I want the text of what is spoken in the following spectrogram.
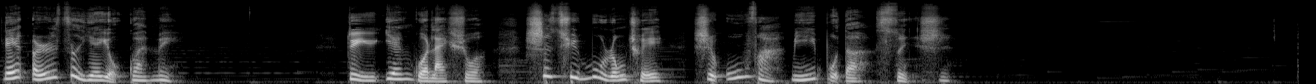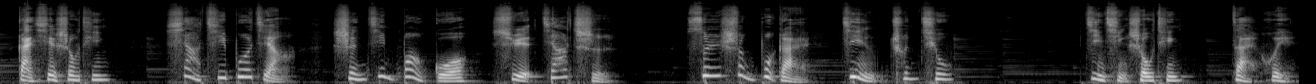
连儿子也有官位。对于燕国来说，失去慕容垂是无法弥补的损失。感谢收听，下期播讲沈进报国，雪家耻，孙胜不改，晋春秋。敬请收听。再会。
